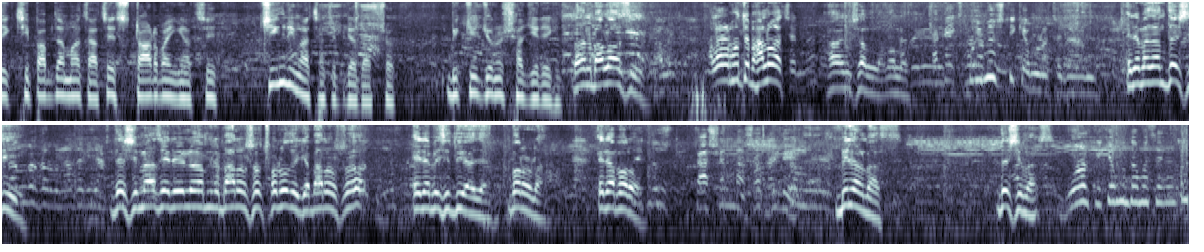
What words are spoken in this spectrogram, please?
দেখছি। পাবদা মাছ আছে স্টার বাইং আছে চিংড়ি মাছ আছে প্রিয় দর্শক। বিক্রির জন্য সাজিয়ে রেখেছি ভালো আছি। আল্লাহর ভালো আছেন না? হ্যাঁ ইনশাল্লাহ ভালো। কই মাছটি কেমন আছে দাম? এটা বাজান দেশি। দেশি মাছ এটা হলো আপনার বারোশো ছোটো থেকে বারোশো। এটা বেশি দুই হাজার বড়টা এটা বড়। বিলের মাছ দেশি মাছ। বোয়ালটি কেমন দাম আছে কাকা?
